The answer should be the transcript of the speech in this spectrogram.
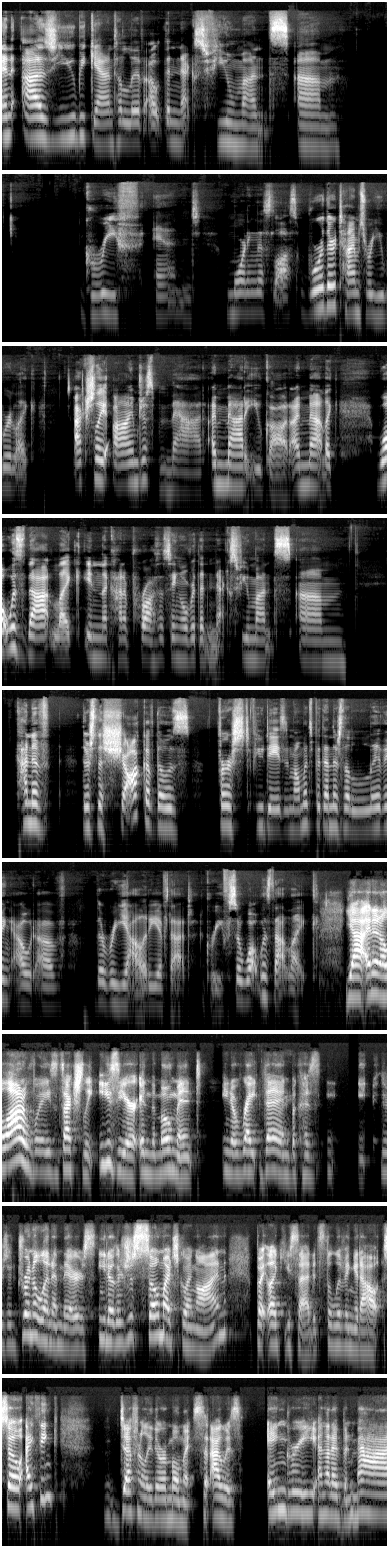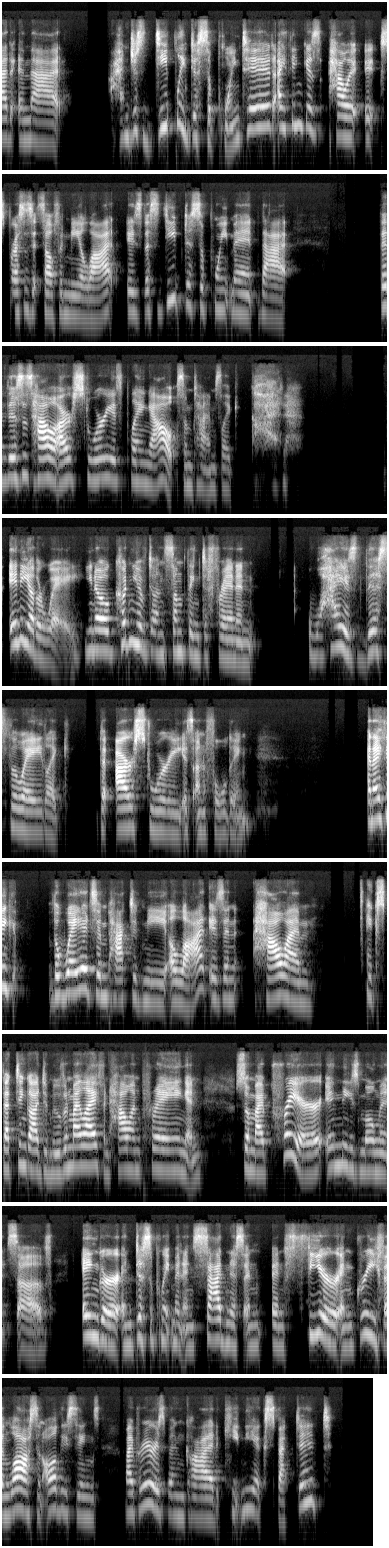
And as you began to live out the next few months, um, grief and mourning this loss, were there times where you were like, actually, I'm just mad. I'm mad at you, God. I'm mad. Like, what was that like in the kind of processing over the next few months? Um, kind of, there's the shock of those first few days and moments, but then there's the living out of the reality of that grief. So, what was that like? Yeah. And in a lot of ways, it's actually easier in the moment, you know, right then because there's adrenaline and there's, you know, there's just so much going on. But like you said, it's the living it out. So, I think definitely there were moments that I was angry and that I've been mad and that I'm just deeply disappointed, I think is how it expresses itself in me a lot is this deep disappointment that that this is how our story is playing out sometimes like god any other way you know couldn't you have done something different? And why is this the way like that our story is unfolding? And i think the way it's impacted me a lot is in how i'm expecting God to move in my life and how I'm praying. And so, my prayer in these moments of anger and disappointment and sadness and, and fear and grief and loss and all these things, my prayer has been God, keep me expectant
